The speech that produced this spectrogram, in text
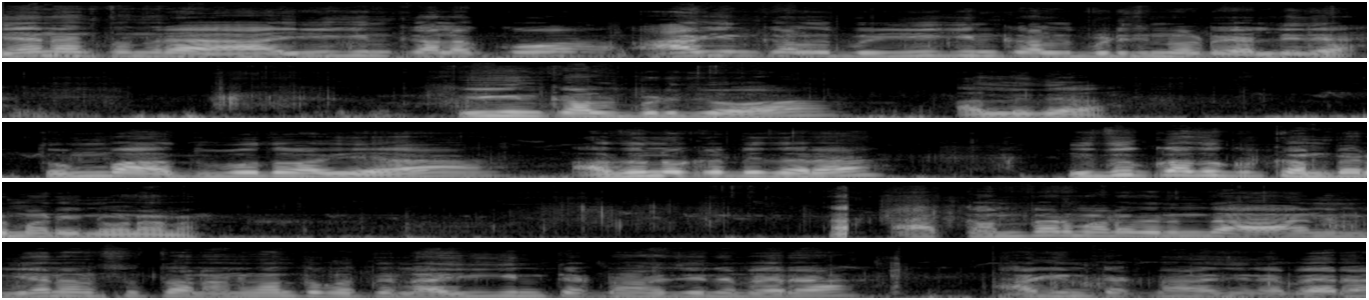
ಏನಂತಂದ್ರೆ, ಈಗಿನ ಕಾಲಕ್ಕೂ, ಆಗಿನ ಕಾಲದ ಈಗಿನ ಕಾಲದ ಬ್ರಿಡ್ಜ್ ನೋಡ್ರಿ, ಅಲ್ಲಿದೆ. ಈಗಿನ ಕಾಲದ ಬ್ರಿಡ್ಜು ಅಲ್ಲಿದೆ. ತುಂಬ ಅದ್ಭುತವಾಗಿ ಅದನ್ನು ಕಟ್ಟಿದ್ದಾರೆ. ಇದಕ್ಕೂ ಅದಕ್ಕೂ ಕಂಪೇರ್ ಮಾಡಿ ನೋಡೋಣ. ಆ ಕಂಪೇರ್ ಮಾಡೋದ್ರಿಂದ ನಿಮ್ಗೆ ಏನು ಅನಿಸುತ್ತೋ ನನಗಂತೂ ಗೊತ್ತಿಲ್ಲ. ಈಗಿನ ಟೆಕ್ನಾಲಜಿನೇ ಬೇರೆ, ಆಗಿನ ಟೆಕ್ನಾಲಜಿನೇ ಬೇರೆ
